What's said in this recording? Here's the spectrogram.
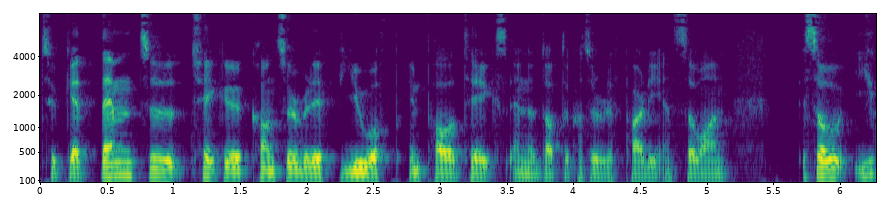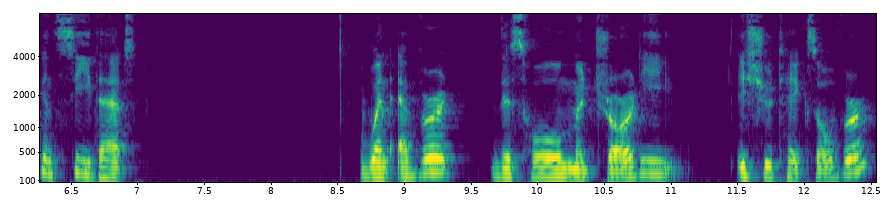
to get them to take a conservative view of in politics and adopt a conservative party and so on. So you can see that whenever this whole majority issue takes over,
